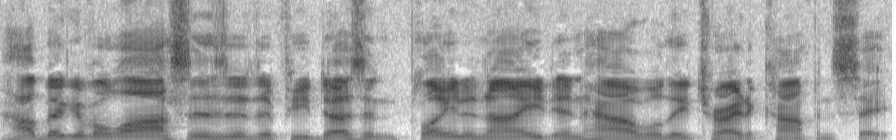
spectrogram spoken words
How big of a loss is it if he doesn't play tonight, and how will they try to compensate?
